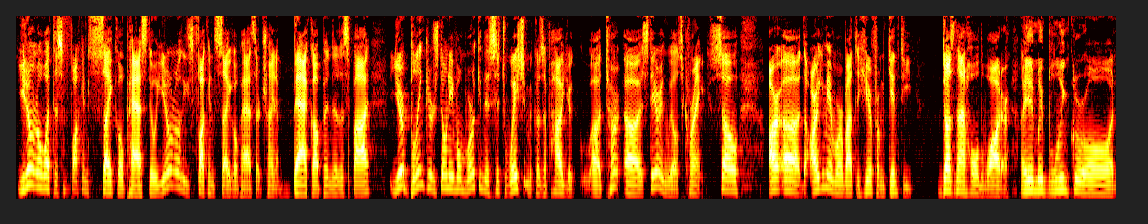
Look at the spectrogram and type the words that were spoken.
You don't know what this fucking psychopath's doing. You don't know these fucking psychopaths are trying to back up into the spot. Your blinkers don't even work in this situation because of how your uh, tur- uh, steering wheel's cranked. So, our uh, the argument we're about to hear from Ginty does not hold water. I had my blinker on.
